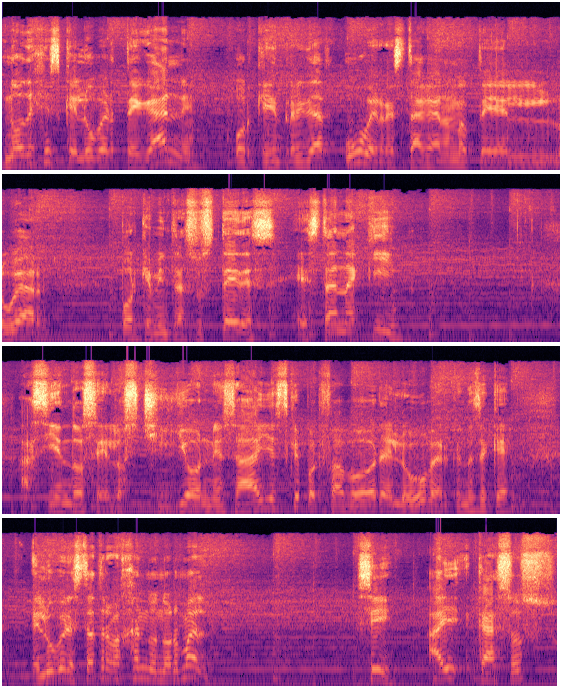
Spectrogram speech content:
No dejes que el Uber te gane, porque en realidad Uber está ganándote el lugar, porque mientras ustedes están aquí haciéndose los chillones, ay, es que por favor el Uber, que no sé qué, el Uber está trabajando normal. Sí, hay casos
